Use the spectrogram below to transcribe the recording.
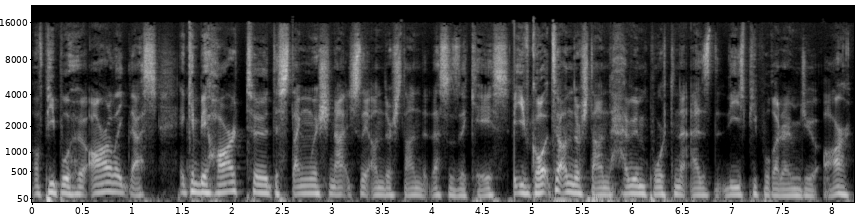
of people who are like this it can be hard to distinguish and actually understand that this is the case. But you've got to understand how important it is that these people around you are.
